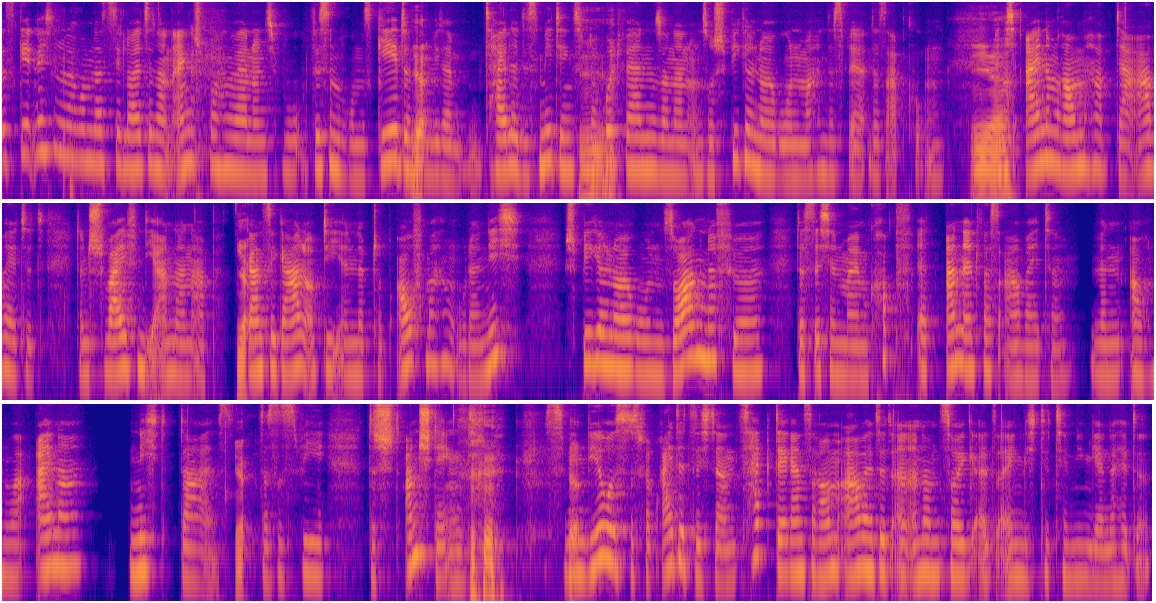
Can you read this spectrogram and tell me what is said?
Es geht nicht nur darum, dass die Leute dann angesprochen werden und nicht wo, wissen, worum es geht und Ja. dann wieder Teile des Meetings Ja. wiederholt werden, sondern unsere Spiegelneuronen machen, dass wir das abgucken. Ja. Wenn ich einen Raum habe, der arbeitet, dann schweifen die anderen ab. Ja. Ganz egal, ob die ihren Laptop aufmachen oder nicht. Spiegelneuronen sorgen dafür, dass ich in meinem Kopf an etwas arbeite, wenn auch nur einer nicht da ist. Ja. Das ist wie, das ist ansteckend. Das ist wie Ja. ein Virus, das verbreitet sich dann. Zack, der ganze Raum arbeitet an anderem Zeug, als eigentlich der Termin gerne hätte.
